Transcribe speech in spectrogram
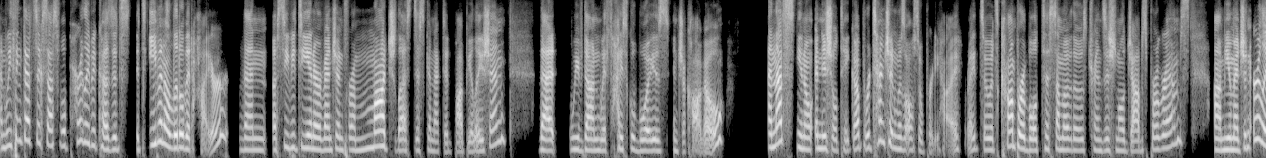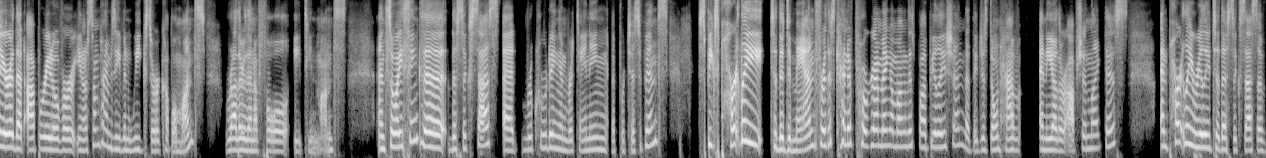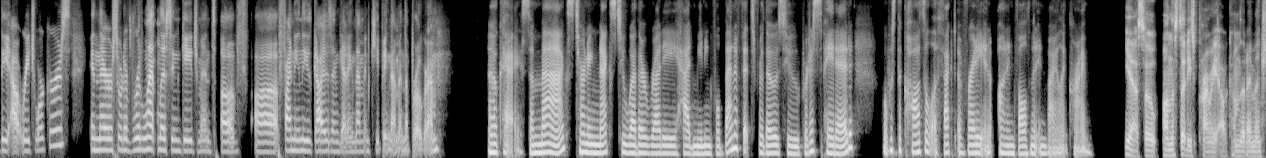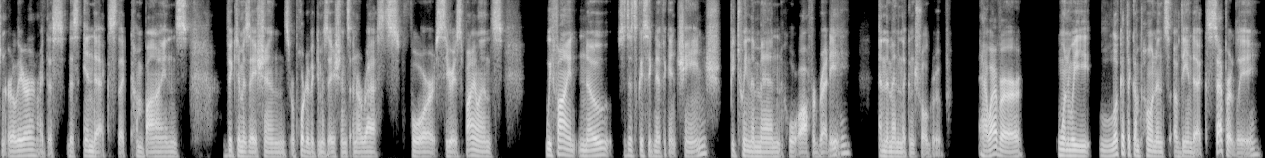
And we think that's successful partly because it's it's even a little bit higher than a CBT intervention for a much less disconnected population that we've done with high school boys in Chicago, and that's you know initial take up. Retention was also pretty high right? So it's comparable to some of those transitional jobs programs. Um, you mentioned earlier that operate over you know sometimes even weeks or a couple months rather than a full 18 months. And so i think the the success at recruiting and retaining the participants speaks partly to the demand for this kind of programming among this population that they just don't have any other option like this and partly really to the success of the outreach workers in their sort of relentless engagement of uh, finding these guys and getting them and keeping them in the program. Okay, so Max, turning next to whether READI had meaningful benefits for those who participated, what was the causal effect of READI on involvement in violent crime? Yeah, so on the study's primary outcome that I mentioned earlier, right, this this index that combines victimizations, reported victimizations, and arrests for serious violence, we find no statistically significant change between the men who were offered READI and the men in the control group. However, when we look at the components of the index separately,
